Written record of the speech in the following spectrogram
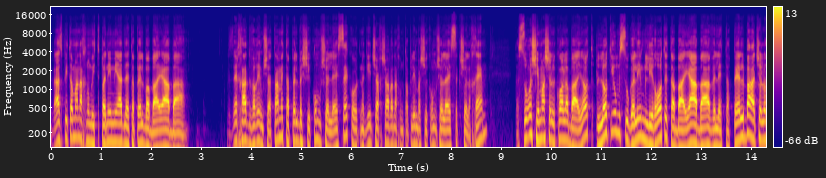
ואז פתאום אנחנו מתפנים מיד לטפל בבעיה הבאה. וזה אחד הדברים, שאתה מטפל בשיקום של עסק, או נגיד שעכשיו אנחנו מטפלים בשיקום של העסק שלכם, תעשו רשימה של כל הבעיות, לא תהיו מסוגלים לראות את הבעיה הבאה ולטפל בה עד שלא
